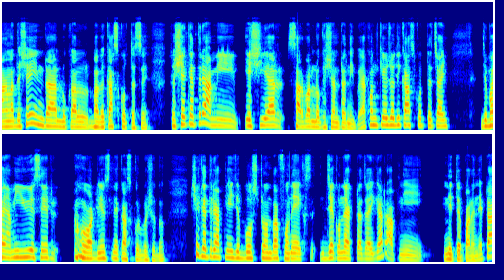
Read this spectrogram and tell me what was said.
বাংলাদেশে ইনরা লোকাল ভাবে কাজ করতেছে। তো সেক্ষেত্রে আমি এশিয়ার সার্ভার লোকেশনটা নিব। এখন কেউ যদি কাজ করতে চাই যে, ভাই, আমি ইউএস এর অডিয়েন্স নিয়ে কাজ করব শুধু। সেক্ষেত্রে আপনি এই যে বোস্টন বা ফোনেক্স যে কোনো একটা জায়গার আপনি নিতে পারেন। এটা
